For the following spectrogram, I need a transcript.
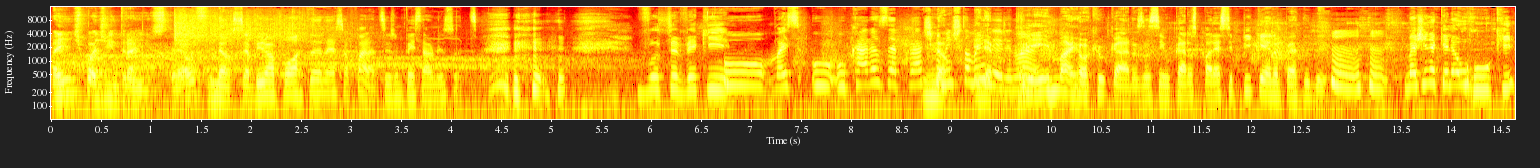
A gente pode entrar em stealth? Não, vocês abriram a porta nessa parada, vocês não pensaram nisso antes. você vê que. O, mas o, o Caras é praticamente o tamanho ele dele, é não é? bem maior que o Caras, assim, o Caras parece pequeno perto dele. Imagina que ele é o Hulk,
